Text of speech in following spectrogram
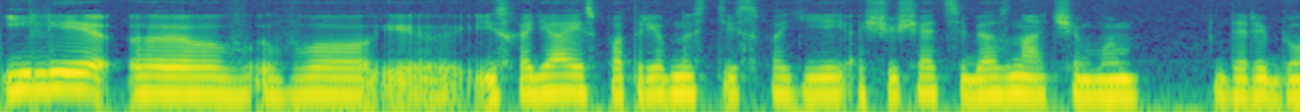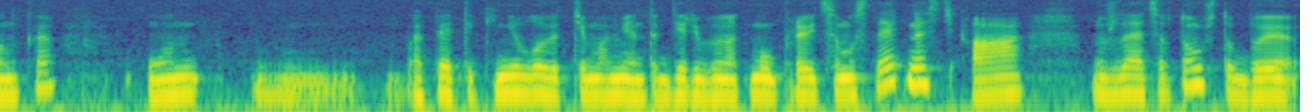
или э, в, в, э, исходя из потребностей своей ощущать себя значимым для ребенка, он опять-таки не ловит те моменты, где ребенок мог проявить самостоятельность, а нуждается в том, чтобы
